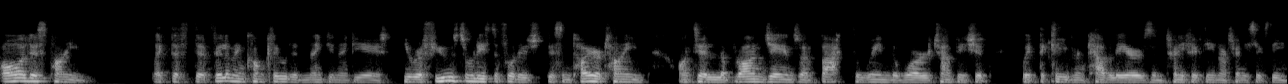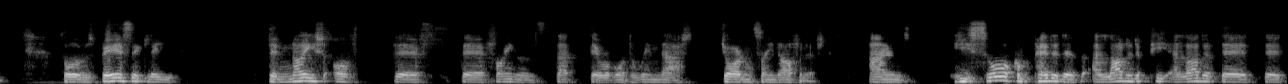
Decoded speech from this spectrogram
all this time like the, the filming concluded in 1998 he refused to release the footage this entire time until lebron james went back to win the world championship with the cleveland cavaliers in 2015 or 2016 so it was basically the night of the the finals that they were going to win that. Jordan signed off on it. And he's so competitive a lot of the a lot of the the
